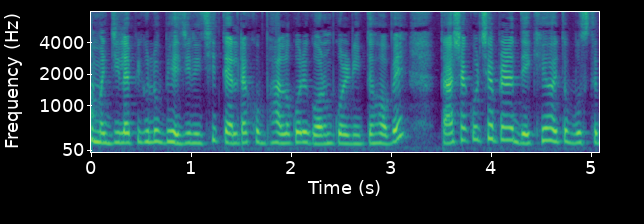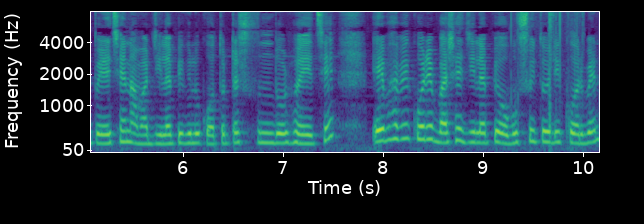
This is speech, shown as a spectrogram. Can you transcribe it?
আমার জিলাপিগুলো ভেজে নিচ্ছি, তেলটা খুব ভালো করে গরম করে নিতে হবে। তো আশা করছি আপনারা দেখে হয়তো বুঝতে পেরেছেন আমার জিলাপিগুলো কতটা সুন্দর হয়েছে। এভাবে করে বাসায় জিলাপি অবশ্যই তৈরি করবেন।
